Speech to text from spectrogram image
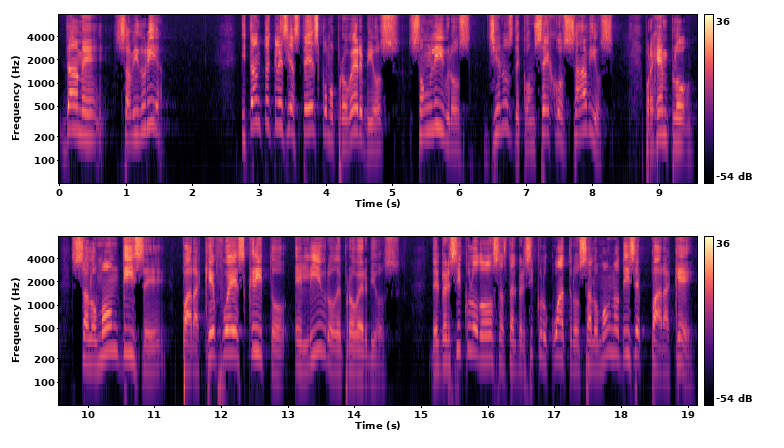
dame sabiduría. Y tanto Eclesiastés como Proverbios son libros llenos de consejos sabios. Por ejemplo, Salomón dice, ¿para qué fue escrito el libro de Proverbios? Del versículo 2 hasta el versículo 4, Salomón nos dice, ¿para qué?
